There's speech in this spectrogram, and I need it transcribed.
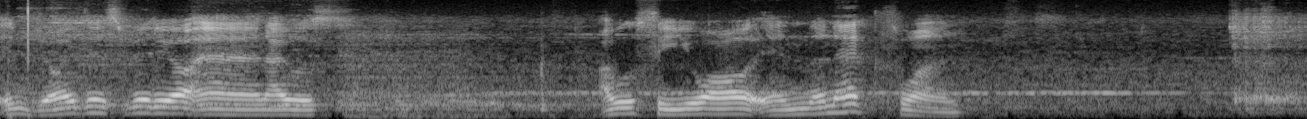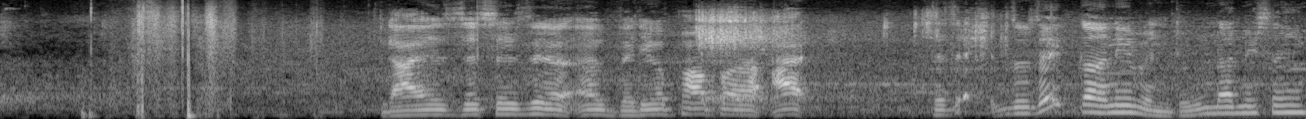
enjoyed this video, and I will. I will see you all in the next one. Guys, this is a, a video pop, but I does it does it gonna even do anything?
